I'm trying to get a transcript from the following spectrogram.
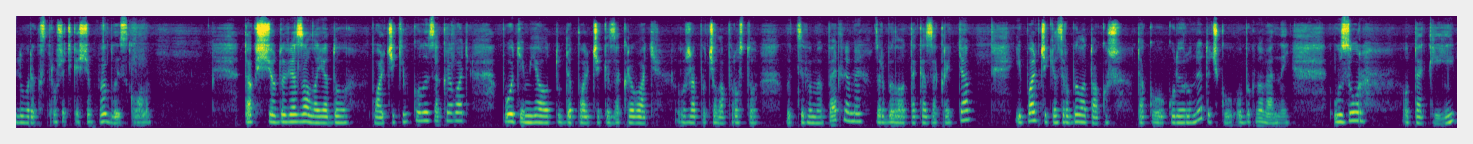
люрекс трошечки, щоб виблискувало. Так що дов'язала я до пальчиків, коли закривати. Потім я отут, де пальчики закривати, вже почала просто лицевими петлями, зробила таке закриття. І пальчик я зробила також такого кольору ниточку, обикновенний. Узор отакий.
